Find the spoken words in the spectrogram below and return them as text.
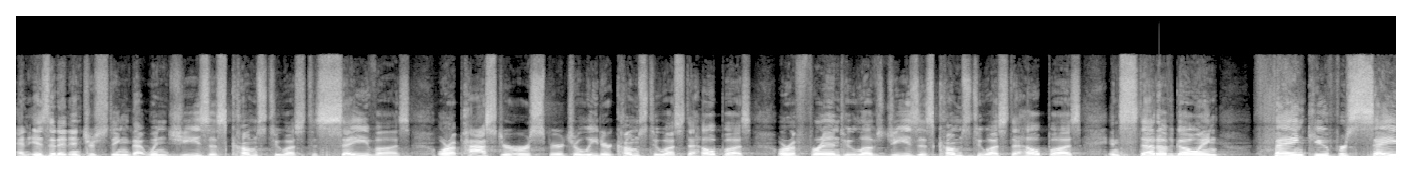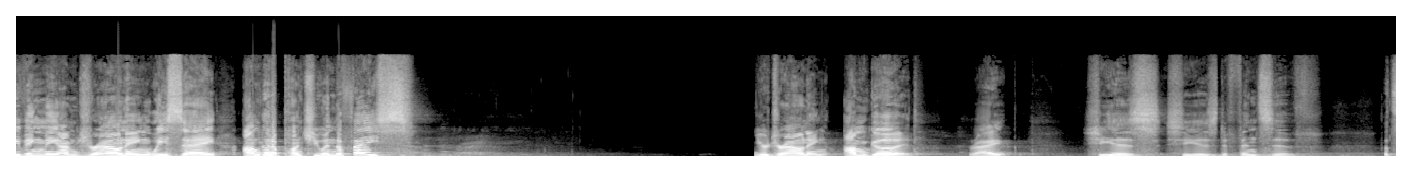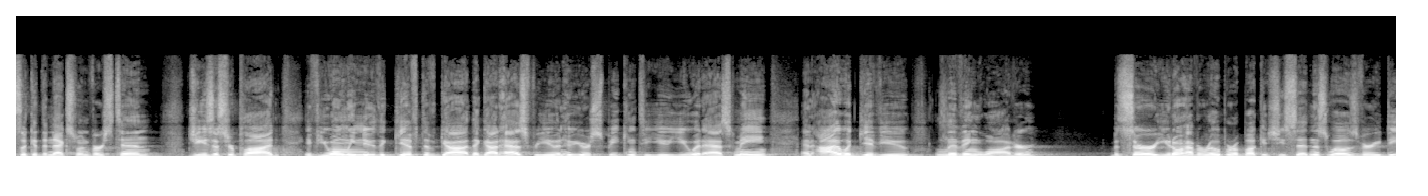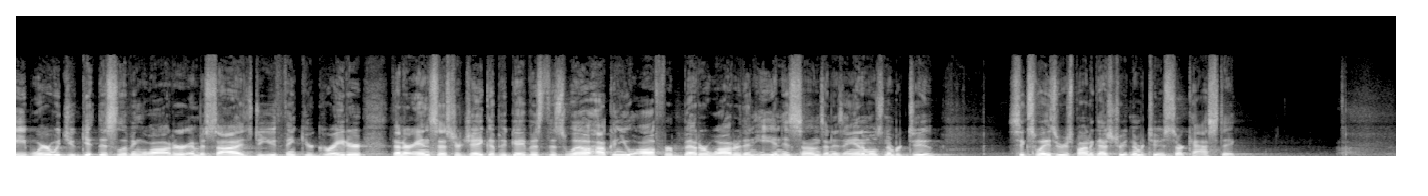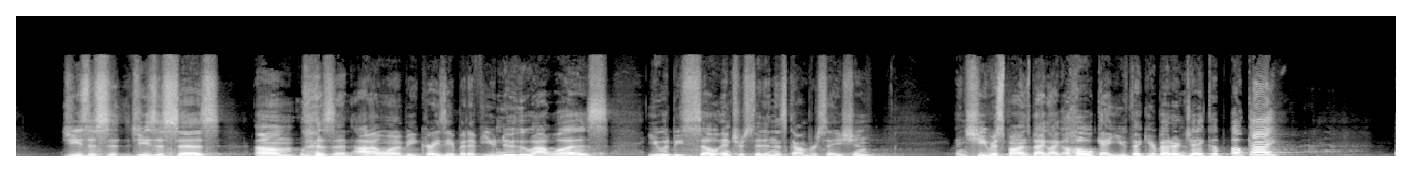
And isn't it interesting that when Jesus comes to us to save us, or a pastor or a spiritual leader comes to us to help us, or a friend who loves Jesus comes to us to help us, instead of going, Thank you for saving me, I'm drowning, we say, I'm to punch you in the face. You're drowning, I'm good, right? She is, she is defensive. Let's look at the next one, verse 10. Jesus replied, If you only knew the gift of God that God has for you and who you're speaking to you, you would ask me, and I would give you living water. But, sir, you don't have a rope or a bucket. She said, And this well is very deep. Where would you get this living water? And besides, do you think you're greater than our ancestor Jacob, who gave us this well? How can you offer better water than he and his sons and his animals? Number two, six ways we respond to God's truth. Number two, sarcastic. Jesus, Jesus says, um, Listen, I don't want to be crazy, but if you knew who I was, you would be so interested in this conversation. And she responds back, like, Oh, okay, you think you're better than Jacob? Okay.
